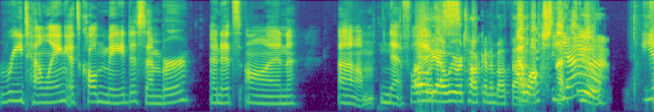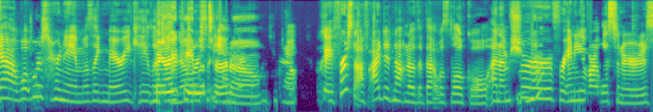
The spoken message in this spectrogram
retelling. It's called May December, and it's on um Netflix. oh yeah, we were talking about that. I watched that yeah. too. Yeah, what was her name? It was like Mary Kay Mary Kay or something. Yeah, Letourneau. Letourneau. Okay, first off, I did not know that that was local, and I'm Mm-hmm. sure for any of our listeners,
